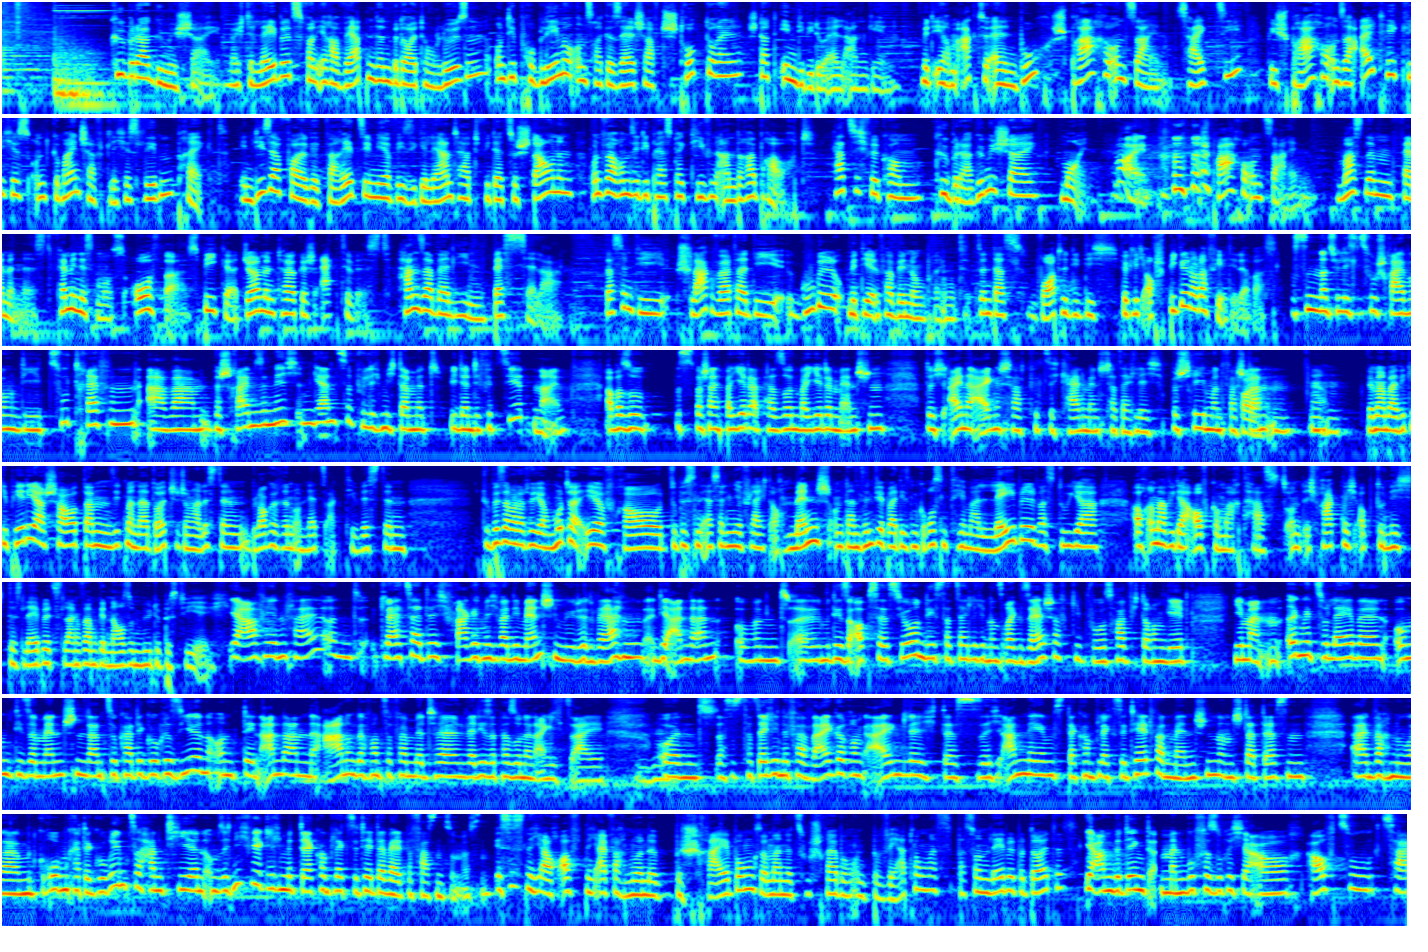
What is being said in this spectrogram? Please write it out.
Kybra Gümüşay möchte Labels von ihrer wertenden Bedeutung lösen und die Probleme unserer Gesellschaft strukturell statt individuell angehen. Mit ihrem aktuellen Buch Sprache und Sein zeigt sie, wie Sprache unser alltägliches und gemeinschaftliches Leben prägt. In dieser Folge verrät sie mir, wie sie gelernt hat, wieder zu staunen und warum sie die Perspektiven anderer braucht. Herzlich willkommen, Kybra Gümüşay. Moin. Moin. Sprache und Sein. Muslim Feminist, Feminismus, Author, Speaker, German-Turkish Activist, Hansa Berlin, Bestseller. Das sind die Schlagwörter, die Google mit dir in Verbindung bringt. Sind das Worte, die dich wirklich auch spiegeln oder fehlt dir da was? Das sind natürlich Zuschreibungen, die zutreffen, aber beschreiben sie mich in Gänze? Fühle ich mich damit identifiziert? Nein. Aber so ist wahrscheinlich bei jeder Person, bei jedem Menschen. Durch eine Eigenschaft fühlt sich kein Mensch tatsächlich beschrieben und verstanden. Ja. Mhm. Wenn man bei Wikipedia schaut, dann sieht man da deutsche Journalistin, Bloggerin und Netzaktivistin. Du bist aber natürlich auch Mutter, Ehefrau, du bist in erster Linie vielleicht auch Mensch und dann sind wir bei diesem großen Thema Label, was du ja auch immer wieder aufgemacht hast. Und ich frage mich, ob du nicht des Labels langsam genauso müde bist wie ich. Ja, auf jeden Fall. Und gleichzeitig frage ich mich, wann die Menschen müde werden, die anderen. Und äh, mit dieser Obsession, die es tatsächlich in unserer Gesellschaft gibt, wo es häufig darum geht, jemanden irgendwie zu labeln, um diese Menschen dann zu kategorisieren und den anderen eine Ahnung davon zu vermitteln, wer diese Person denn eigentlich sei. Mhm. Und das ist tatsächlich eine Verweigerung eigentlich des sich Annehmens der Komplexität von Menschen und stattdessen einfach nur mit groben Kategorien zu hantieren, um sich nicht wirklich mit der Komplexität der Welt befassen zu müssen. Ist es nicht auch oft nicht einfach nur eine Beschreibung, sondern eine Zuschreibung und Bewertung, was, was so ein Label bedeutet? Ja, unbedingt. In meinem Buch versuche ich ja auch aufzuzeigen,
